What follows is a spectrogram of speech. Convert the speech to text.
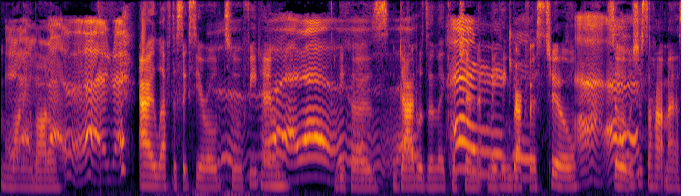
wanting a bottle. I left the six year old to feed him because dad was in the kitchen making breakfast too. So it was just a hot mess.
